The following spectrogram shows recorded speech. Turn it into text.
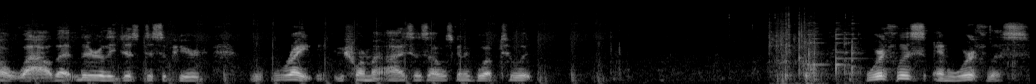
Oh wow, that literally just disappeared right before my eyes as I was going to go up to it. Worthless and worthless.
